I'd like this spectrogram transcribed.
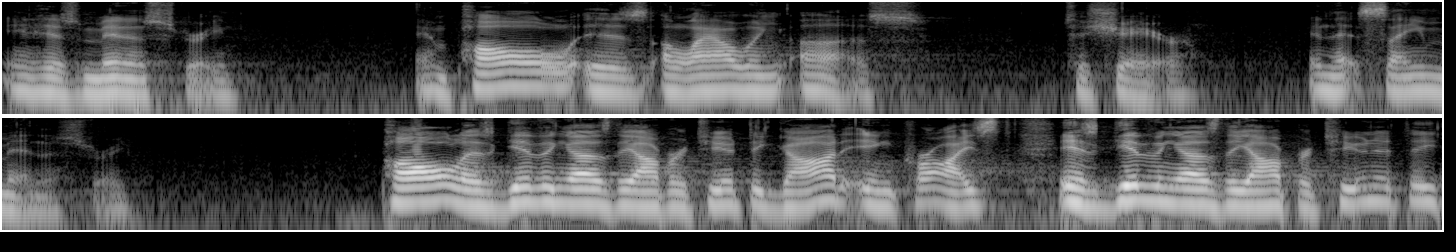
in his ministry. And Paul is allowing us to share in that same ministry. Paul is giving us the opportunity, God in Christ is giving us the opportunity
